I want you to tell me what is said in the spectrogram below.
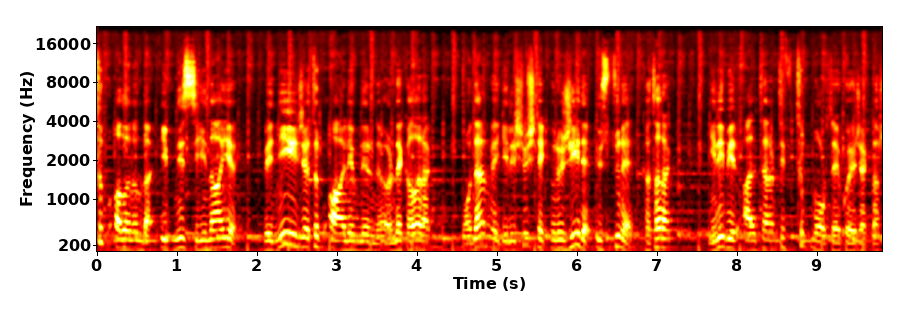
tıp alanında İbn Sina'yı ve nice tıp alemlerini örnek alarak modern ve gelişmiş teknolojiyi de üstüne katarak yeni bir alternatif tıp mı ortaya koyacaklar?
